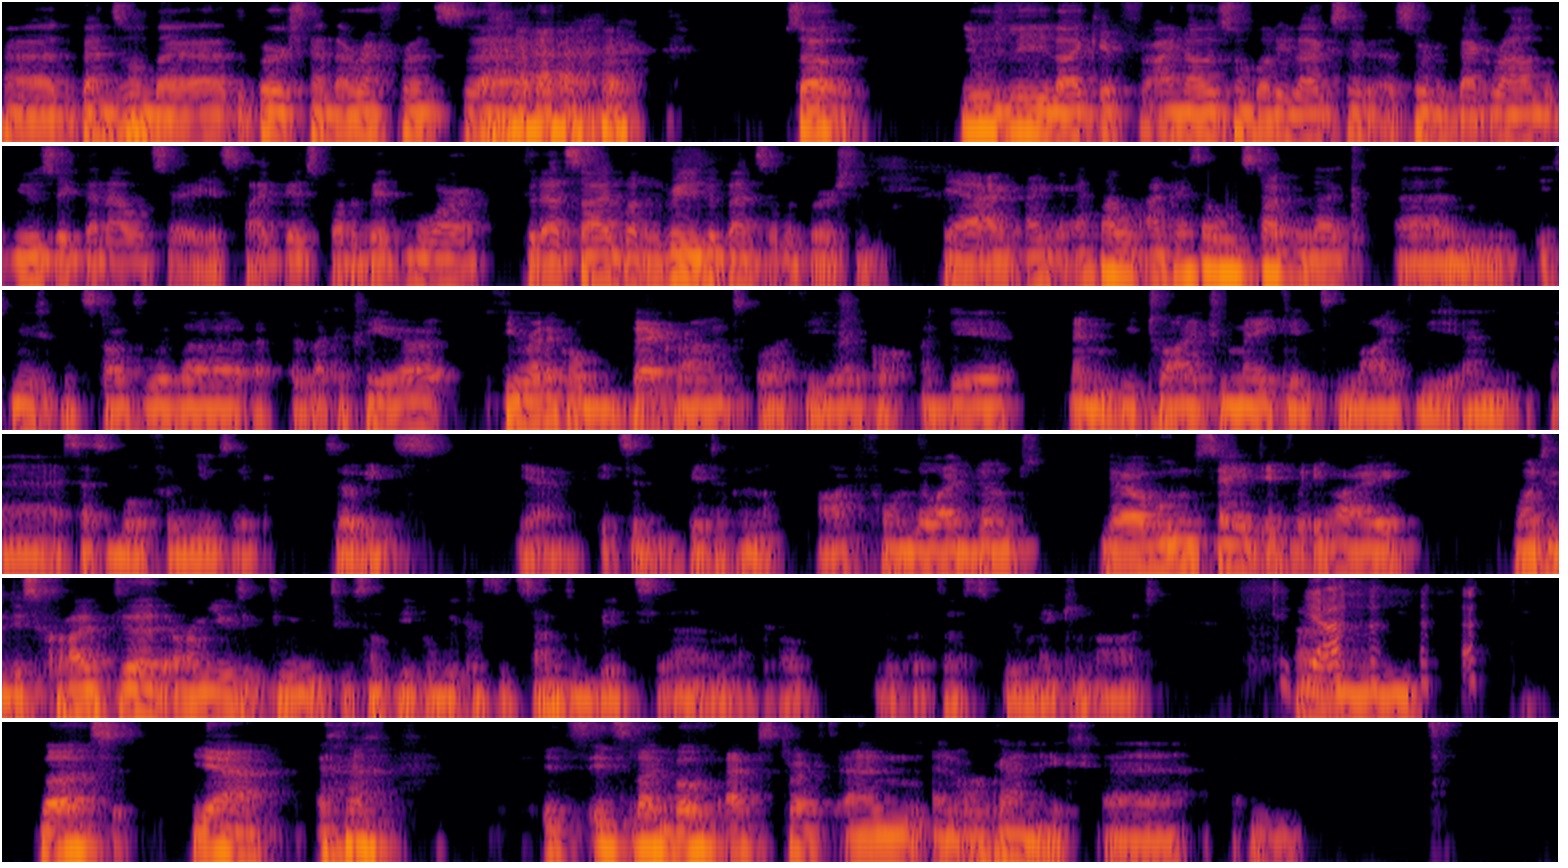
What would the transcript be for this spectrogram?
Uh, depends on the the person and the reference. Uh, so usually, like if I know somebody likes a, a, certain background of music, then I would say it's like this, but a bit more to that side. But it really depends on the person. Yeah, I, I, I guess I would start with like um, it's music that starts with a, like a theor- theoretical background or a theoretical idea, and we try to make it lively and uh, accessible for music. So it's yeah, it's a bit of an art form, though I don't though I wouldn't say it if, if I want to describe the, our music to, to some people because it sounds a bit uh, like, oh, look at us, we're making art. Yeah. Um, but yeah, it's it's like both abstract and and organic. Uh,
